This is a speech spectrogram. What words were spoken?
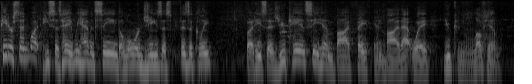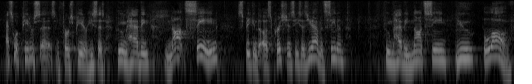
Peter said, What? He says, Hey, we haven't seen the Lord Jesus physically, but he says, You can see him by faith, and by that way, you can love him that's what Peter says in 1 Peter. He says, Whom having not seen, speaking to us Christians, he says, You haven't seen him, whom having not seen, you love.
